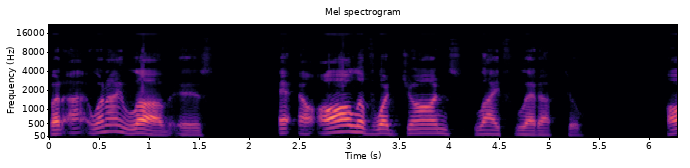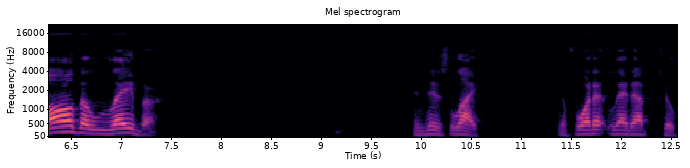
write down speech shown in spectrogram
But I, what I love is all of what John's life led up to, all the labor in his life of what it led up to.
